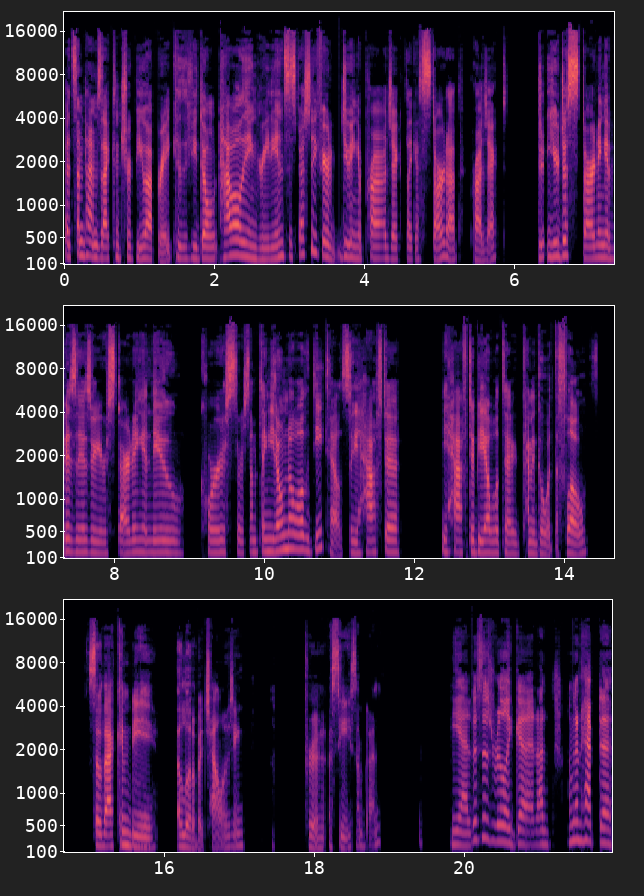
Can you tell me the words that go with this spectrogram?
But sometimes that can trip you up, right? Because if you don't have all the ingredients, especially if you're doing a project like a startup project, you're just starting a business or you're starting a new course or something, you don't know all the details. So you have to, you have to be able to kind of go with the flow. So that can be a little bit challenging for a C sometimes. Yeah, this is really good. I'm, I'm going to have to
